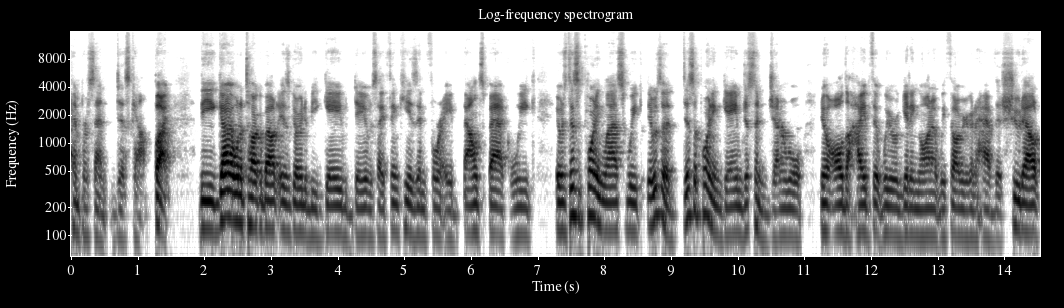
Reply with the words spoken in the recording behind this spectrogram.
ten percent discount. But the guy I want to talk about is going to be Gabe Davis. I think he is in for a bounce back week. It was disappointing last week. It was a disappointing game just in general. You know, all the hype that we were getting on it. We thought we were going to have this shootout.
